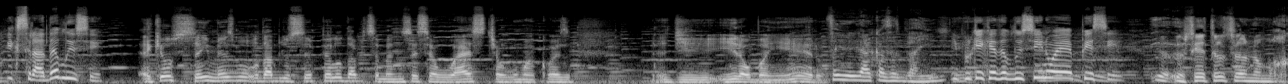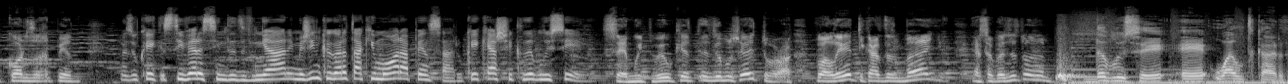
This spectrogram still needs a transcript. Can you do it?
O que é que será WC? É que eu sei mesmo o WC pelo WC, mas não sei se é West, alguma coisa de ir ao banheiro. Sem ir à casa de banho. E porquê que é WC e não é PC? Eu, eu sei a tradução, não me recordo de repente. Mas o que é que, se tiver assim de adivinhar, imagino que agora está aqui uma hora a pensar. O que é que acha que WC é? Sei muito bem o que é WC, toalete, casa de banho, essa coisa toda. WC é wildcard.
